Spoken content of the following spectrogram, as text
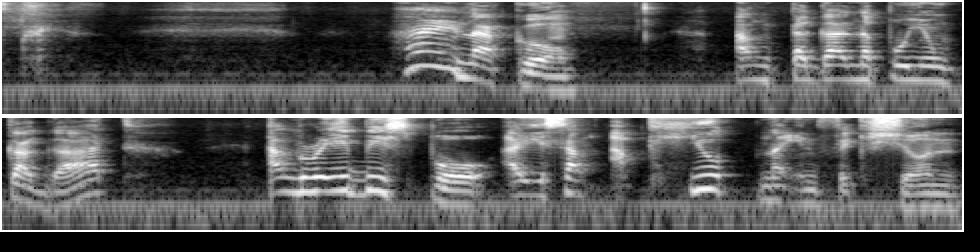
Ay, nako. Ang tagal na po yung kagat. Ang rabies po ay isang acute na infection.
